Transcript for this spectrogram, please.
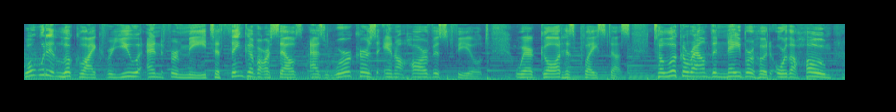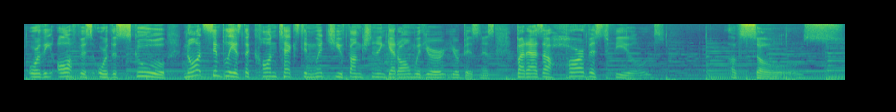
What would it look like for you and for me to think of ourselves as workers in a harvest field where God has placed us? To look around the neighborhood or the home or the office or the school, not simply as the context in which you function and get on with your, your business, but as a harvest field of souls.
